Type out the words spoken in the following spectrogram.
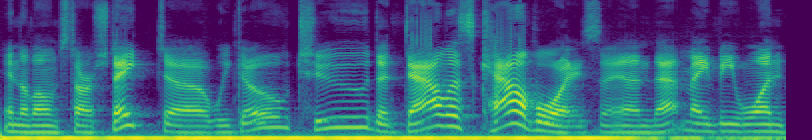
in the Lone Star State, uh, we go to the Dallas Cowboys, and that may be one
